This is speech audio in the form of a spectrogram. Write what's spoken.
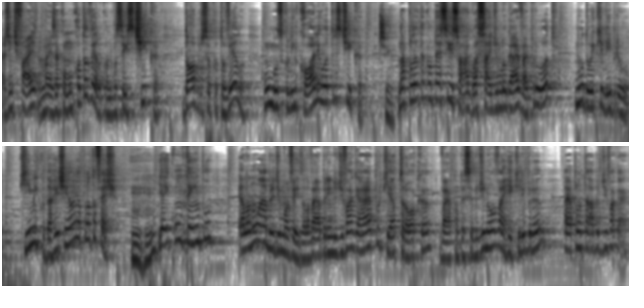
A gente faz, mas é como um cotovelo. Quando você estica, dobra o seu cotovelo, um músculo encolhe e o outro estica. Sim. Na planta acontece isso, a água sai de um lugar, vai para o outro, muda o equilíbrio químico da região e a planta fecha. E aí com o tempo ela não abre de uma vez, ela vai abrindo devagar, porque a troca vai acontecendo de novo, vai reequilibrando, aí a planta abre devagar.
